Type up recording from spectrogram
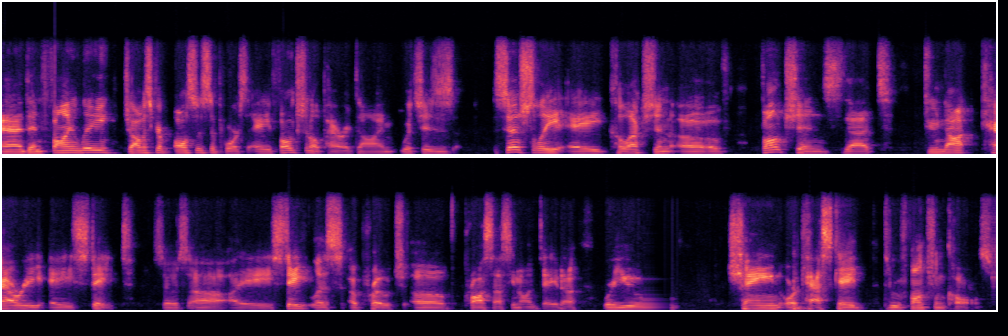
And then finally, JavaScript also supports a functional paradigm, which is essentially a collection of functions that do not carry a state. So it's uh, a stateless approach of processing on data where you chain or cascade through function calls.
